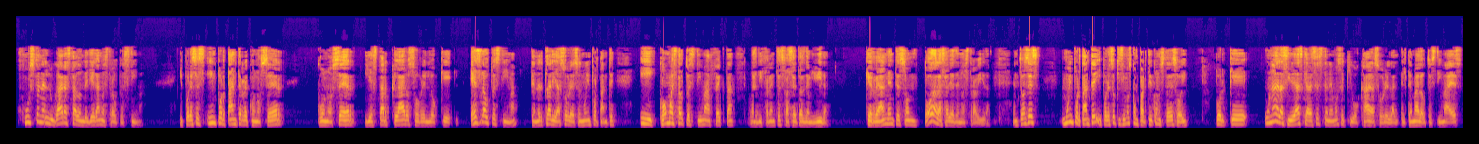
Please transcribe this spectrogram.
justo en el lugar hasta donde llega nuestra autoestima. Y por eso es importante reconocer, conocer y estar claro sobre lo que es la autoestima, tener claridad sobre eso es muy importante, y cómo esta autoestima afecta las diferentes facetas de mi vida, que realmente son todas las áreas de nuestra vida. Entonces, muy importante y por eso quisimos compartir con ustedes hoy, porque una de las ideas que a veces tenemos equivocadas sobre el tema de la autoestima es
